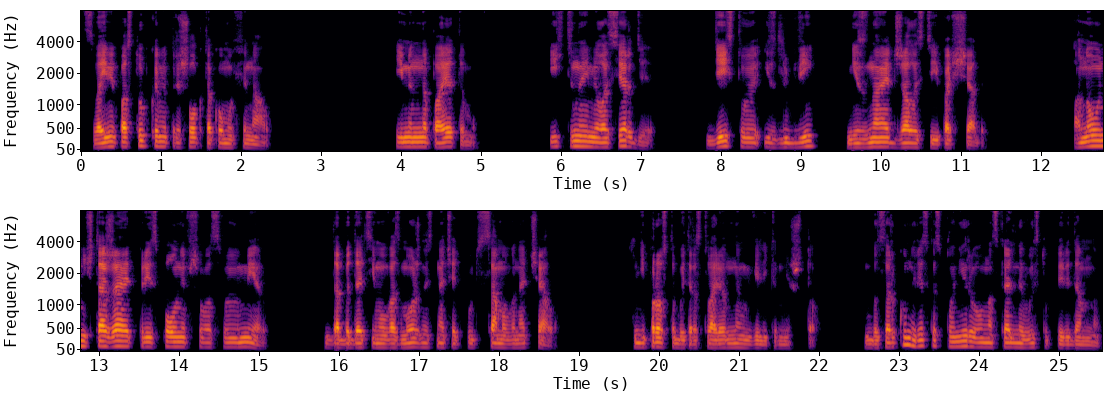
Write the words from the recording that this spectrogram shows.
Своими поступками пришел к такому финалу. Именно поэтому истинное милосердие, действуя из любви, не знает жалости и пощады. Оно уничтожает преисполнившего свою меру, дабы дать ему возможность начать путь с самого начала, а не просто быть растворенным в великом ничто. Басаркун резко спланировал наскальный выступ передо мной,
